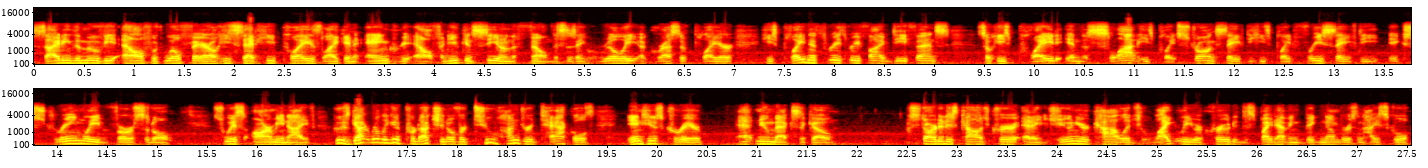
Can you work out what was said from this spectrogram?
citing the movie Elf with Will Ferrell, he said he plays like an angry elf, and you can see it on the film. This is a really aggressive player. He's played in a 3-3-5 defense, so he's played in the slot, he's played strong safety, he's played free safety, extremely versatile Swiss Army knife, who's got really good production, over 200 tackles in his career at New Mexico started his college career at a junior college, lightly recruited despite having big numbers in high school.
